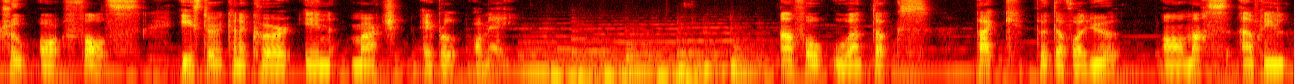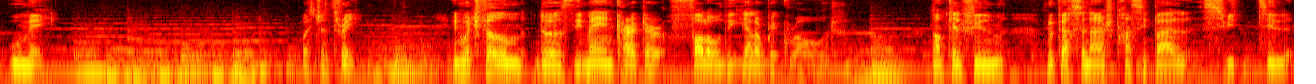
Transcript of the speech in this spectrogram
True or false? Easter can occur in March, April or May. Info ou intox? Pâques peut avoir lieu en mars, avril ou mai. Question 3. In which film does the main character follow the yellow brick road? Dans quel film le personnage principal suit-il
